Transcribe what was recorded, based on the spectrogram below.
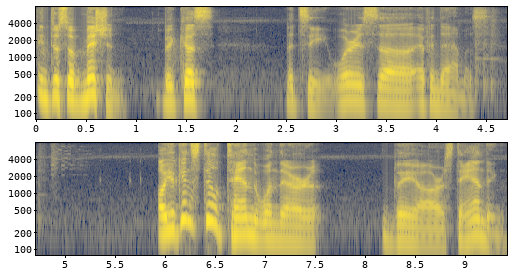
into submission because let's see where is uh Epidamus? Oh, you can still tend when they're they are standing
